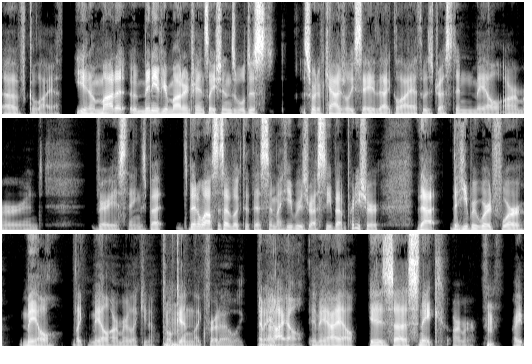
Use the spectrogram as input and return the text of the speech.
of goliath you know mod- many of your modern translations will just sort of casually say that goliath was dressed in mail armor and various things but it's been a while since i've looked at this and my hebrew's rusty but i'm pretty sure that the hebrew word for mail like mail armor like you know Mhm. tolkien like frodo like M A I L. M A I L, is uh, snake armor, Hmm. right?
